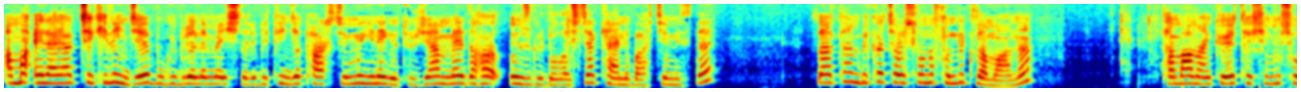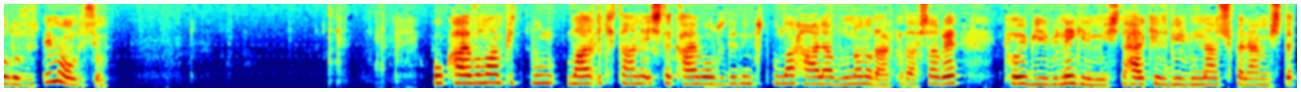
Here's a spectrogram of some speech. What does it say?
Ama el ayak çekilince bu gübreleme işleri bitince parçamı yine götüreceğim ve daha özgür dolaşacak kendi bahçemizde. Zaten birkaç ay sonra fındık zamanı tamamen köye taşınmış oluruz değil mi oluşum? O kaybolan pitbulllar iki tane işte kayboldu dediğim pitbulllar hala bulunamadı arkadaşlar ve köy birbirine girmişti. Herkes birbirinden şüphelenmişti.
